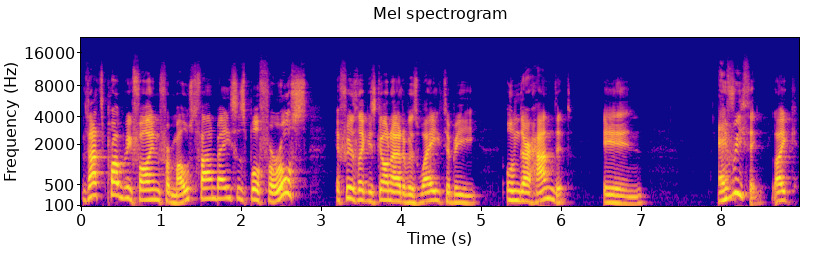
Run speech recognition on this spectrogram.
That's probably fine for most fan bases, but for us, it feels like he's gone out of his way to be underhanded in everything. Like,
